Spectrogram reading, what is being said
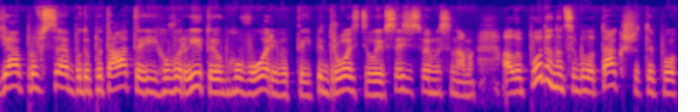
Я про все буду питати і говорити, і обговорювати, і підрозділи, і все зі своїми синами. Але подано це було так, що, типу,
